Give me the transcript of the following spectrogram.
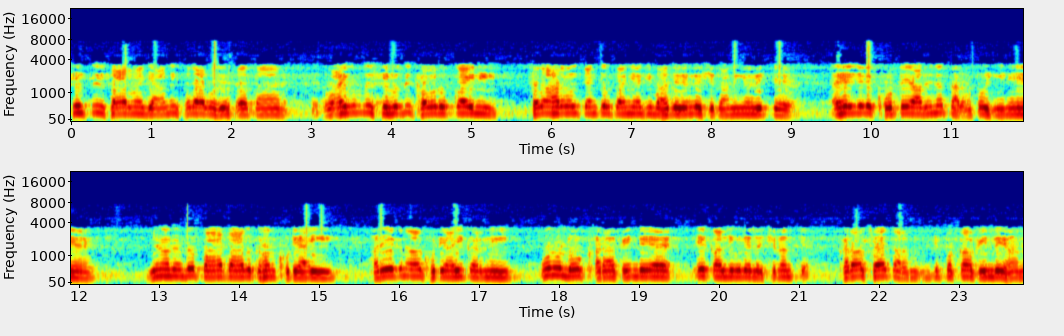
ਸਿਰਤੀ ਸਾਰ ਮੈਂ ਜਾਣ ਨਹੀਂ ਸਦਾ ਬਸੇ ਸ਼ੈਤਾਨ। ਵਾਹਿਗੁਰੂ ਦੀ ਸਿਫਤ ਦੀ ਖਬਰ ਉੱਕਾ ਹੀ ਨਹੀਂ। ਸਦਾ ਹਰ ਵਕਤ ਚੰਚਲ ਕਾਈਆਂ ਜੀ ਬਸਦੇ ਰਹਿੰਦੇ ਸ਼ੈਤਾਨੀਆਂ ਵਿੱਚ। ਇਹ ਜਿਹੜੇ ਖੋਟੇ ਆਦਮੀ ਨੇ, ਧਰਮ ਤੋਂ ਹੀਣੇ ਐ ਜਿਨ੍ਹਾਂ ਦੇ ਅੰਦਰ ਪਾਪ ਆਦਿਕ ਹਨ, ਖੁਟਿਆਈ, ਹਰੇਕ ਨਾਲ ਖੁਟਿਆਈ ਕਰਨੀ, ਉਹਨੂੰ ਲੋਕ ਖਰਾ ਕਹਿੰਦੇ ਐ ਇਹ ਕਲਯੁਗ ਦੇ ਲੱਛਣਾਂ ਚ ਖਰਾ ਸਹਿ ਧਰਮ ਚ ਪੱਕਾ ਕਹਿੰਦੇ ਹਨ।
